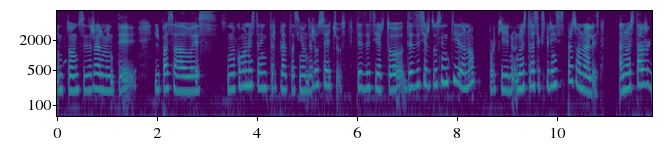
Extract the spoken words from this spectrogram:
Entonces realmente el pasado es como nuestra interpretación de los hechos desde cierto, desde cierto sentido, ¿no? Porque nuestras experiencias personales, al no estar,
